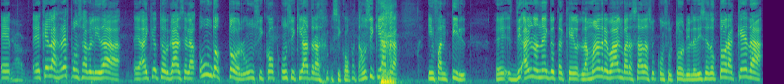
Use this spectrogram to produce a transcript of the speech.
Eh, es que la responsabilidad eh, hay que otorgársela. Un doctor, un, psicó, un psiquiatra, psicópata, un psiquiatra infantil. eh, hay una anécdota que la madre va embarazada a su consultorio y le dice, doctora, ¿qué edad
